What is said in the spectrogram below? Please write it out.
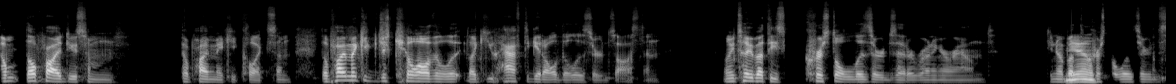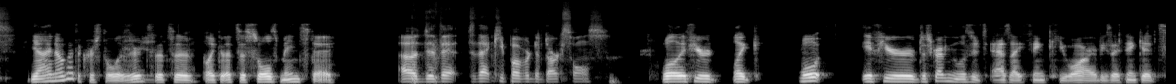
they'll, they'll probably do some. They'll probably make you collect some. They'll probably make you just kill all the li- like. You have to get all the lizards, Austin. Let me tell you about these crystal lizards that are running around. Do you know about Yeah. the crystal lizards? yeah, I know about the crystal lizards. That's a like that's a Souls mainstay. Oh, did that did that keep over to Dark Souls? Well, if you're like well if you're describing the lizards as I think you are, because I think it's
